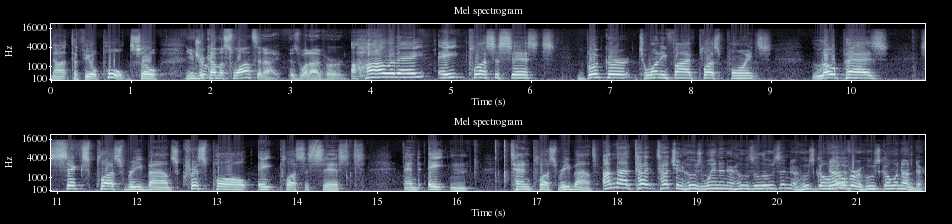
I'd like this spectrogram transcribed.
not to feel pulled. So You've become a Swansonite, is what I've heard. a holiday, eight plus assists, Booker, 25 plus points. Lopez, six plus rebounds. Chris Paul, eight plus assists. And Ayton, 10 plus rebounds. I'm not t- touching who's winning or who's losing or who's going Good. over or who's going under.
